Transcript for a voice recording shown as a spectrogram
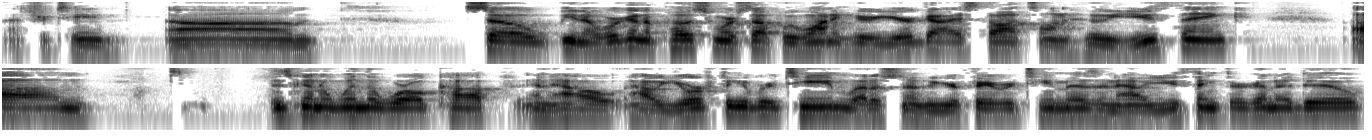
That's your team. Um, so you know we're going to post more stuff. We want to hear your guys' thoughts on who you think um, is going to win the World Cup and how how your favorite team. Let us know who your favorite team is and how you think they're going to do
